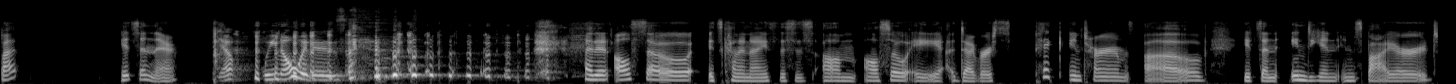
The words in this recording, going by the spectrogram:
But it's in there. Yep, we know it is. And it also, it's kind of nice. This is um also a, diverse pick in terms of it's an Indian inspired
